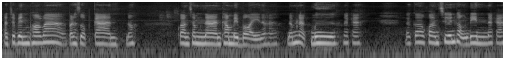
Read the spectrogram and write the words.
อาจจะเป็นเพราะว่าประสบการณ์เนาะ ความชำนาญทำบ่อยๆนะคะ น้ำหนักมือนะคะ แล้วก็ความชื้นของดินนะคะ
